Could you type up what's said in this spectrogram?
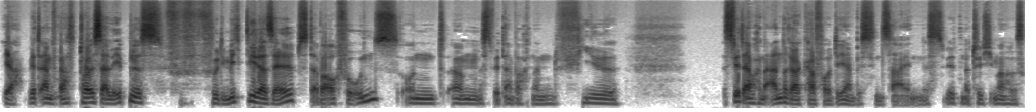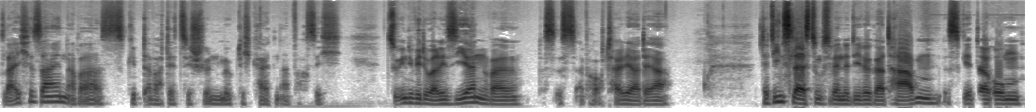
ja, wird einfach ein tolles Erlebnis für die Mitglieder selbst, aber auch für uns. Und ähm, es wird einfach ein viel, es wird einfach ein anderer KVD ein bisschen sein. Es wird natürlich immer noch das Gleiche sein, aber es gibt einfach jetzt die schönen Möglichkeiten, einfach sich zu individualisieren, weil das ist einfach auch Teil ja der, der Dienstleistungswende, die wir gerade haben. Es geht darum,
